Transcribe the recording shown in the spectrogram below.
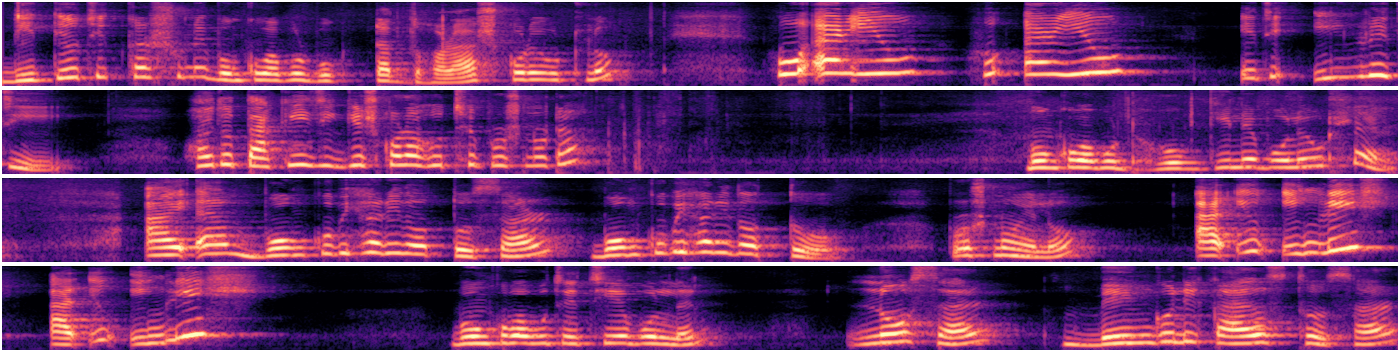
দ্বিতীয় চিৎকার শুনে বঙ্কুবাবুর বুকটা ধরাস করে উঠল হু আর ইউ হু আর ইউ এ যে ইংরেজি। হয়তো তাকেই জিজ্ঞেস করা হচ্ছে প্রশ্নটা? বঙ্কুবাবু ঢোক গিলে বলে উঠলেন আই অ্যাম বঙ্কুবিহারী দত্ত স্যার বঙ্কুবিহারী দত্ত। প্রশ্ন এলো আর ইউ ইংলিশ আর ইউ ইংলিশ? বঙ্কুবাবু চেঁচিয়ে বললেন, নো স্যার, বেঙ্গলি কায়স্থ স্যার।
